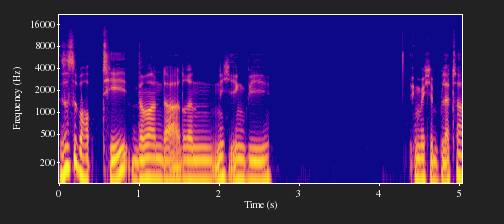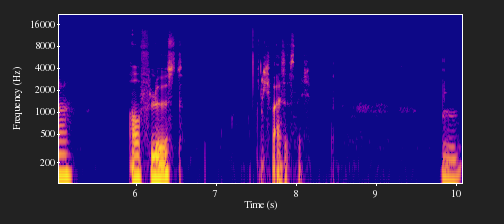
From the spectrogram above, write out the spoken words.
ist es überhaupt Tee, wenn man da drin nicht irgendwie irgendwelche Blätter auflöst? Ich weiß es nicht. Hm.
